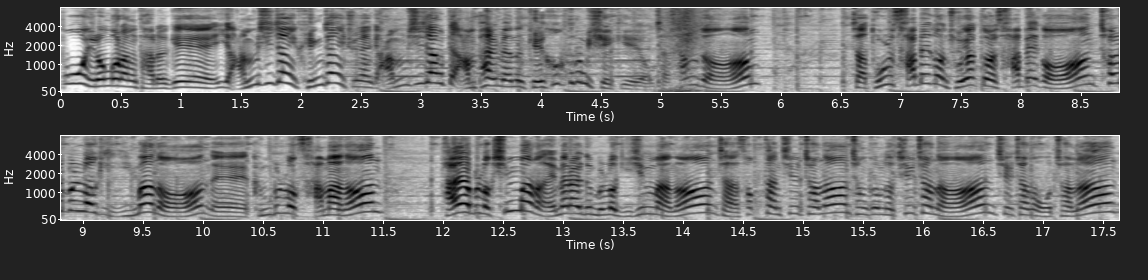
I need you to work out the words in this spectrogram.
4 이런 거랑 다르게 이 암시장이 굉장히 중요한 게 암시장 때 안 팔면은 걔 흑드름이 쉐이키예요. 자 상점. 자 돌 400원, 조약돌 400원, 철블럭이 2만원, 네, 금블럭 4만원, 다이아블럭 10만원, 에메랄드 블럭 20만원, 자 석탄 7천원, 청금석 7천원, 7천원 5천원,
